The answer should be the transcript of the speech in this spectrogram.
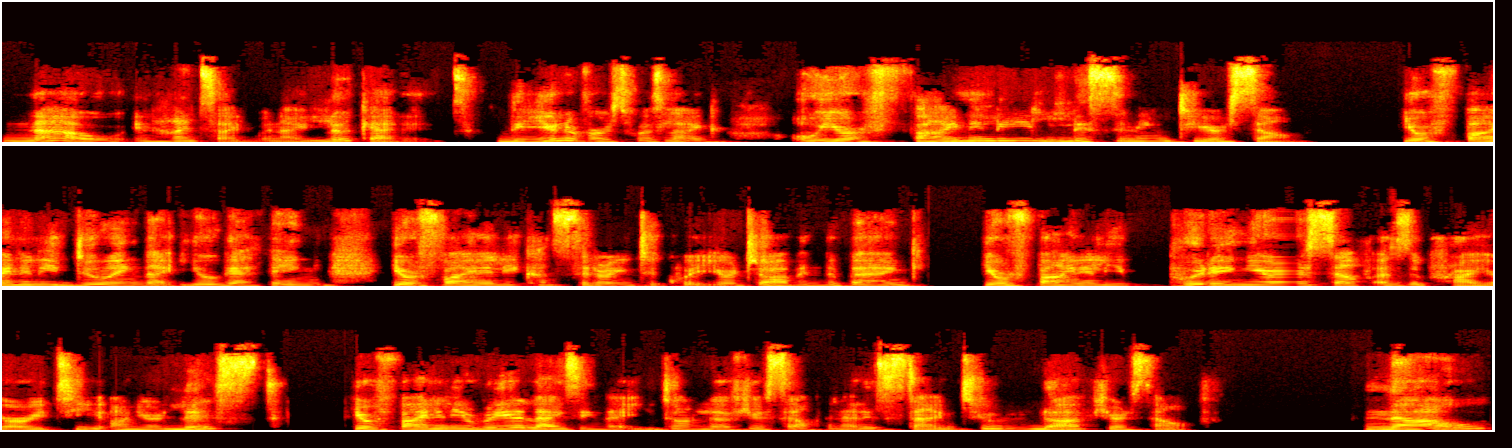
now in hindsight, when I look at it, the universe was like, Oh, you're finally listening to yourself. You're finally doing that yoga thing. You're finally considering to quit your job in the bank. You're finally putting yourself as a priority on your list. You're finally realizing that you don't love yourself and that it's time to love yourself. Now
